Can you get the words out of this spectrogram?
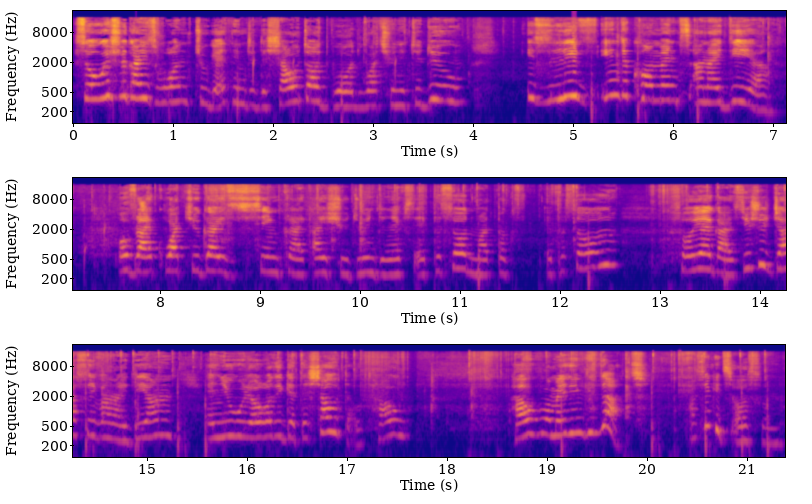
So if you guys want to get into the shout out board, what you need to do is leave in the comments an idea of like what you guys think like I should do in the next episode, MadPack episode. So yeah guys, you should just leave an idea and you will already get a shout out. How how amazing is that? I think it's awesome.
